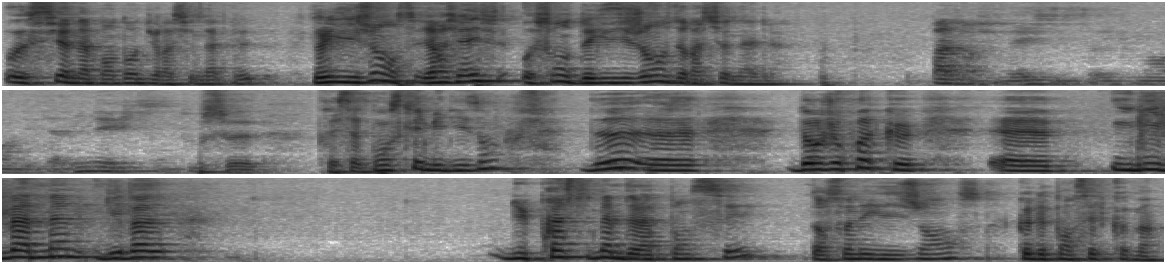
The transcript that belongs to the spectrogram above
aussi un abandon du rationnel, de l'exigence, le rationalisme au sens d'exigence de rationnel. Pas de rationalisme historiquement déterminé, qui sont tous très circonscrits, mais disons, de, donc je crois que il y va même, il y va du principe même de la pensée, dans son exigence, que de penser le commun.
